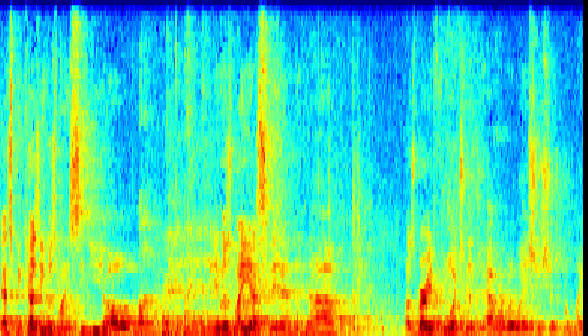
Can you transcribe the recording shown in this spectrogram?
that's because he was my CEO and he was my yes man. And uh, I was very fortunate to have a relationship with my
